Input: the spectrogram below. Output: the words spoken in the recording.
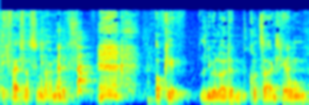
ich weiß, was du sagen willst. Okay, liebe Leute, kurze Erklärung.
